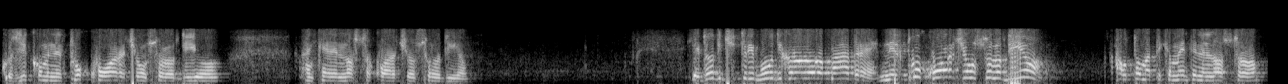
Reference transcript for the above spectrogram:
Così come nel tuo cuore c'è un solo Dio, anche nel nostro cuore c'è un solo Dio. Le dodici tribù dicono al loro padre, nel tuo cuore c'è un solo Dio, automaticamente nel nostro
